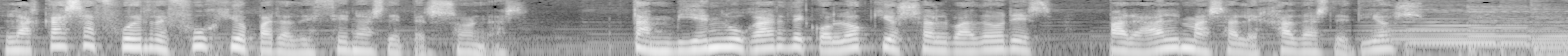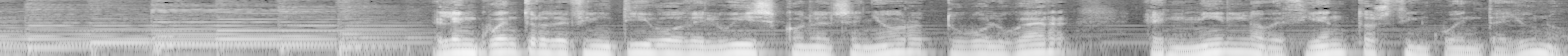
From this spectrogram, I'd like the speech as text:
La casa fue refugio para decenas de personas, también lugar de coloquios salvadores para almas alejadas de Dios. El encuentro definitivo de Luis con el Señor tuvo lugar en 1951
